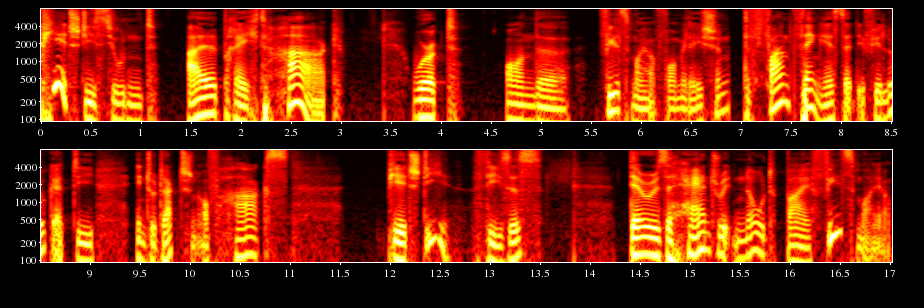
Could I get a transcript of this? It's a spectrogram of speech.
PhD student Albrecht Haag worked on the Vilsmeier formylation. The fun thing is that if you look at the introduction of Haag's PhD thesis, there is a handwritten note by Vilsmeier.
